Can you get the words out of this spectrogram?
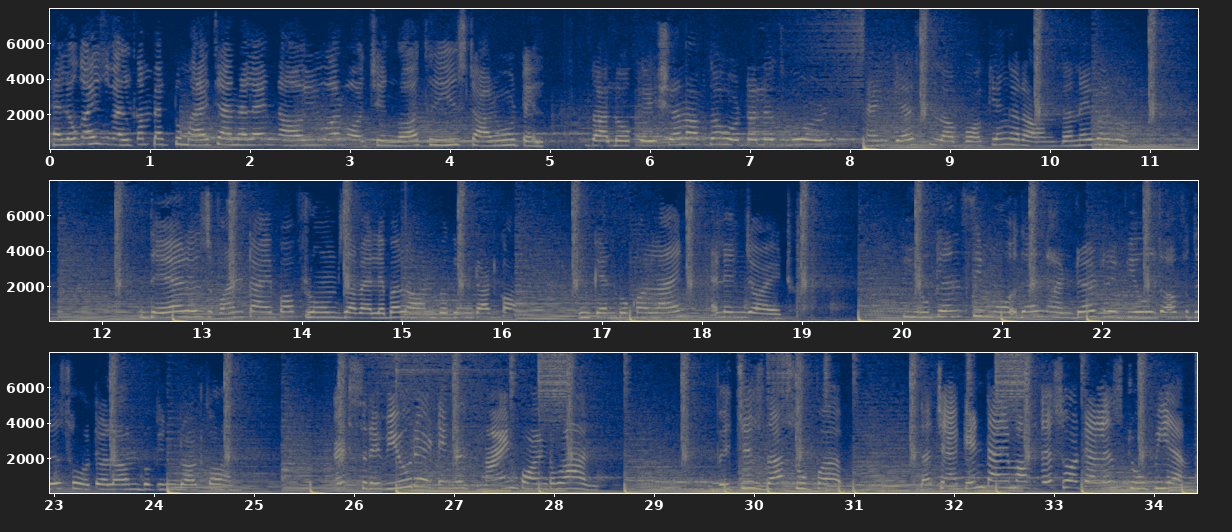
Hello guys, welcome back to my channel and now you are watching a 3 star hotel. The location of the hotel is good and guests love walking around the neighborhood. There is one type of rooms available on booking.com. You can book online and enjoy it. You can see more than 100 reviews of this hotel on booking.com. Its review rating is 9.1 check-in time of this hotel is 2 p.m.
